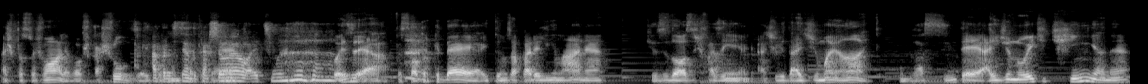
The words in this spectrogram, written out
as pessoas vão levar os cachorros. Aí a pracinha do cachorro é ótima. Pois é, o pessoal troca ideia. Aí tem uns aparelhinhos lá, né? Que os idosos fazem atividade de manhã. Então, assim, aí de noite tinha, né?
